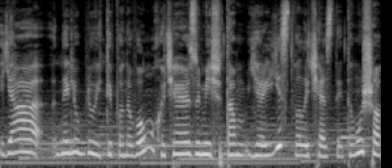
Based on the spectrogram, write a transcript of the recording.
я не люблю йти по-новому, хоча я розумію, що там є ріст величезний, тому що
